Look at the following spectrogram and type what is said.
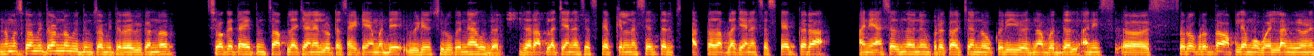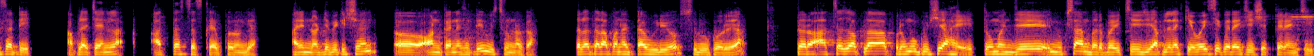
नमस्कार मित्रांनो मी तुमचा मित्र रवी कन्नर. स्वागत आहे तुमचं आपल्या चॅनल लोटस आय टी आयमध्ये व्हिडिओ सुरू करण्या अगोदर जर आपला चॅनल सबस्क्राईब केला नसेल तर आत्ताच आपला चॅनल सबस्क्राईब करा आणि अशाच नवीन प्रकारच्या नोकरी योजनाबद्दल आणि सर्वप्रथम आपल्या मोबाईलला मिळवण्यासाठी आपल्या चॅनलला आत्ताच सबस्क्राईब करून घ्या आणि नोटिफिकेशन ऑन करण्यासाठी विसरू नका. चला तर आपण आता व्हिडिओ सुरू करूया. तर आजचा जो आपला प्रमुख विषय आहे तो म्हणजे नुकसान भरपाईची जी आपल्याला केवायसी करायची आहे शेतकऱ्यांची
